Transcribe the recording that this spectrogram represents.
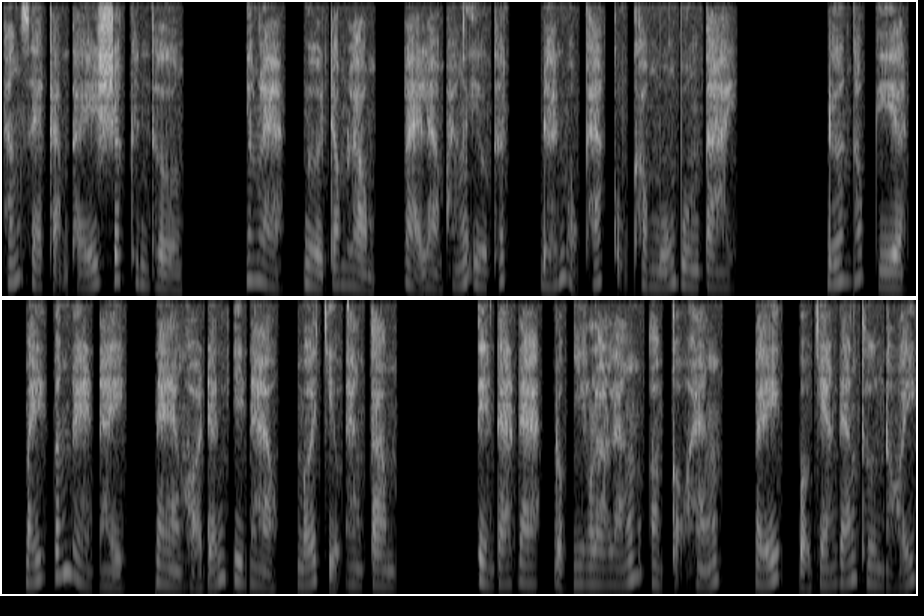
hắn sẽ cảm thấy rất kinh thường. Nhưng là người trong lòng lại làm hắn yêu thích đến một khắc cũng không muốn buông tay. Đứa ngốc kia, mấy vấn đề này nàng hỏi đến khi nào mới chịu an tâm. Tiền đa đa đột nhiên lo lắng ôm cậu hắn, lấy bộ dáng đáng thương nổi.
